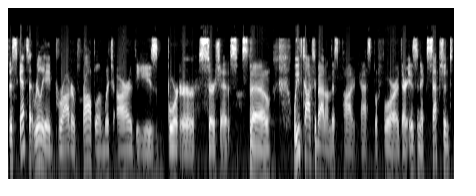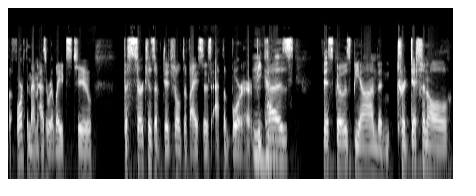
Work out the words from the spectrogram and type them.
this gets at really a broader problem, which are these border searches. So, we've talked about on this podcast before, there is an exception to the Fourth Amendment as it relates to the searches of digital devices at the border mm-hmm. because this goes beyond the traditional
